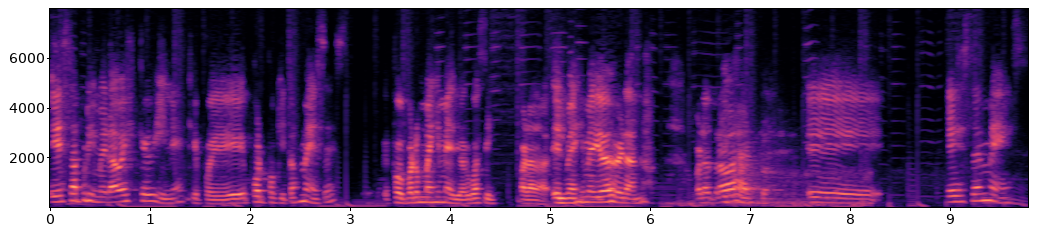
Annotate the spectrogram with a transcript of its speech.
esa primera vez que vine, que fue por poquitos meses, fue por un mes y medio, algo así, para el mes y medio de verano, para trabajar. Eh, ese mes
